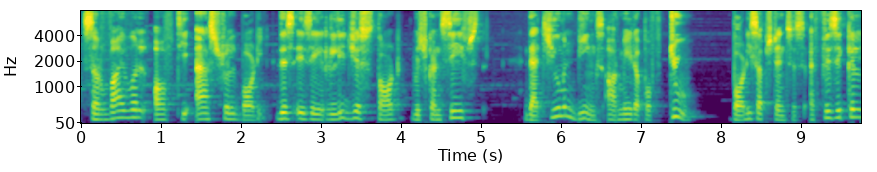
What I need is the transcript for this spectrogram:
survival of the astral body. This is a religious thought which conceives that human beings are made up of two body substances a physical,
